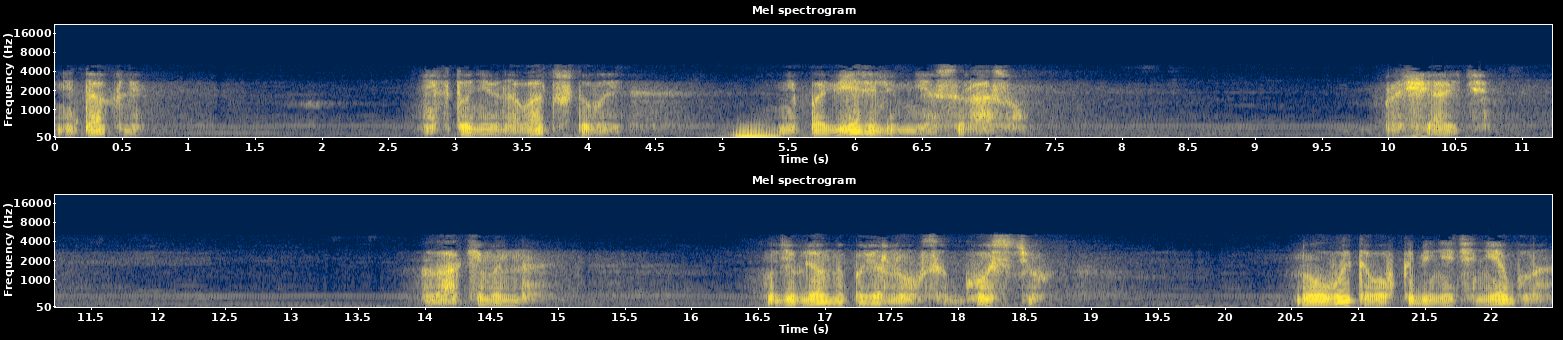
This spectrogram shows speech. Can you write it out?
Не так ли? Никто не виноват, что вы не поверили мне сразу. Прощайте. Лакимен удивленно повернулся к гостю, но, увы, того в кабинете не было.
